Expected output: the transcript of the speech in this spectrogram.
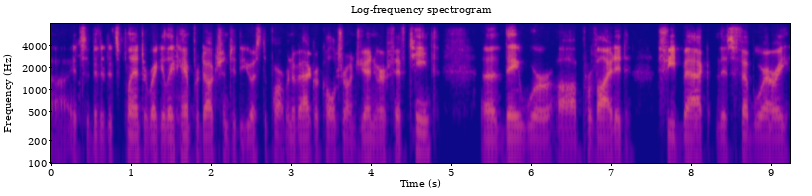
Uh, it submitted its plan to regulate hemp production to the U.S. Department of Agriculture on January 15th. Uh, they were uh, provided feedback this February,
